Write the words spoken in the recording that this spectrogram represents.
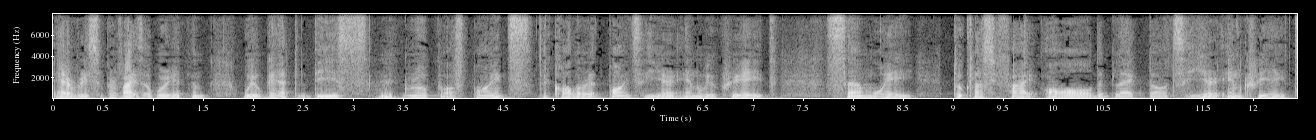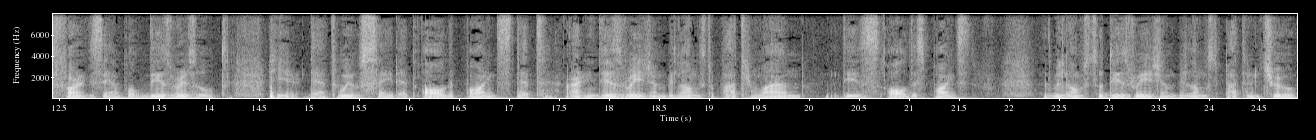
every supervised algorithm will get this group of points, the colored points here, and will create some way to classify all the black dots here and create, for example, this result here that will say that all the points that are in this region belongs to pattern 1, this, all these points that belongs to this region belongs to pattern 2,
